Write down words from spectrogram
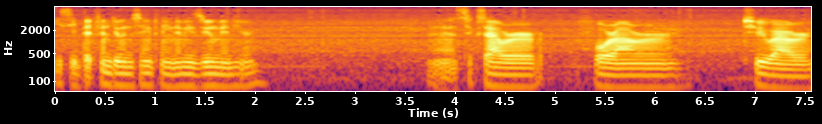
you see Bitfin doing the same thing. Let me zoom in here. Uh, six hour, four hour, two hour.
